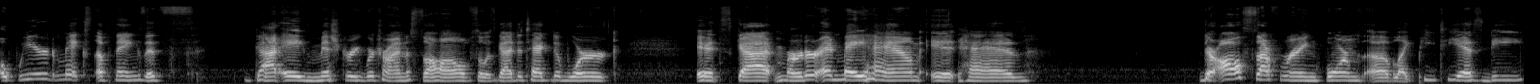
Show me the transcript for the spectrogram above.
a weird mix of things. It's got a mystery we're trying to solve, so it's got detective work. It's got murder and mayhem. It has they're all suffering forms of like PTSD.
